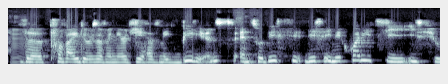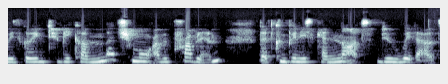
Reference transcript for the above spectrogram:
mm. the providers of energy have made billions. And so this, this inequality issue is going to become much more of a problem that companies cannot do without.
